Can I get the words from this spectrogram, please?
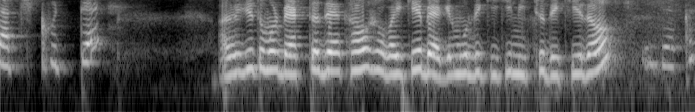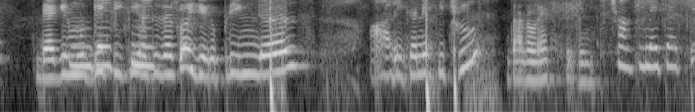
যাচ্ছি ঘুরতে। আর ওই যে তোমার ব্যাগটা দেখাও সবাইকে ব্যাগের মধ্যে কি কি নিচ্ছ দেখিয়ে দাও। ব্যাগের মধ্যে কি কি আছে দেখো এই যে প্রিঙ্গলস আর এখানে কিছু দাঁড়াও এক সেকেন্ড চকলেট আছে।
